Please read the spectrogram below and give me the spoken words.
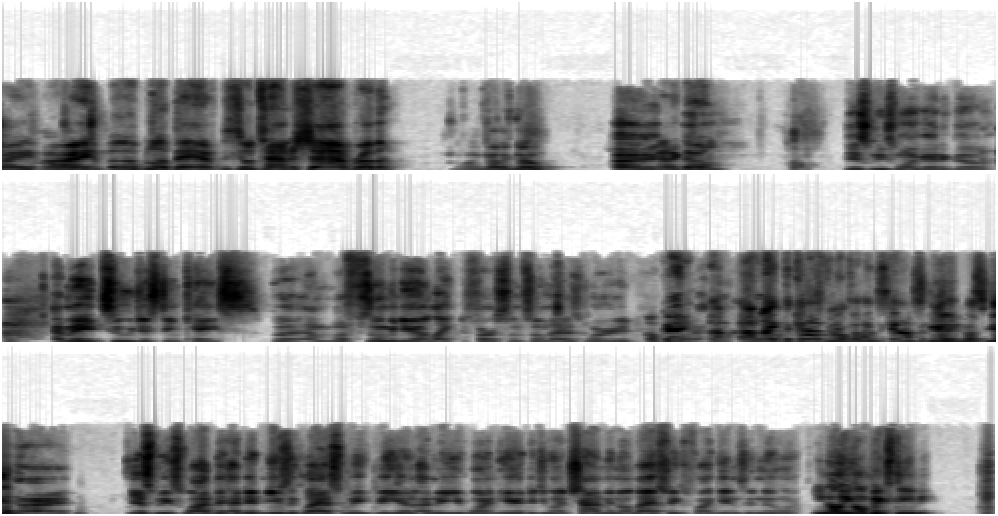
All right. All right, uh, Bloodbath. It's your time to shine, brother. One gotta go. All You right. got to go. This week's one got to go. I made two just in case, but I'm assuming you're gonna like the first one, so I'm not as worried. Okay. I, I like the Let's confidence. go. I like Let's, the let's confidence. get it. Let's get it. All right. This week's well, I did, I did music last week. B, I knew you weren't here. Did you want to chime in on last week's before I get into the new one? You know he gonna pick Stevie.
